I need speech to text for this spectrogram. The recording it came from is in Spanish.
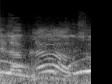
el aplauso.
